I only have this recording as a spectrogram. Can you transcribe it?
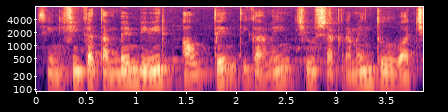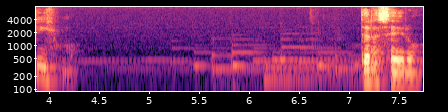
significa também viver autenticamente o sacramento do batismo. Terceiro,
